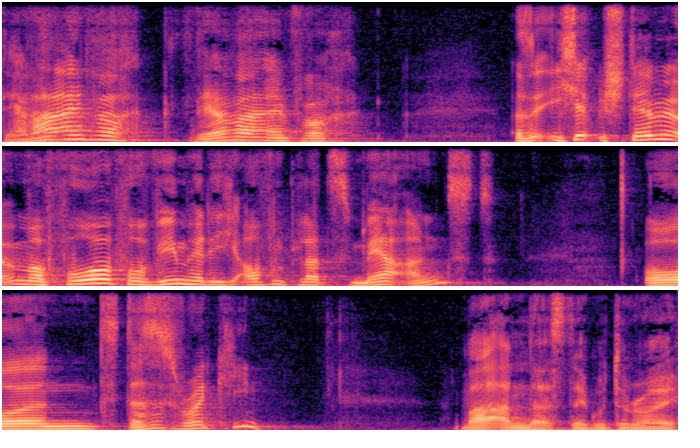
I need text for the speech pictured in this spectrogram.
der war einfach, der war einfach. Also ich, ich stelle mir immer vor, vor wem hätte ich auf dem Platz mehr Angst. Und das ist Roy Keane. War anders, der gute Roy.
